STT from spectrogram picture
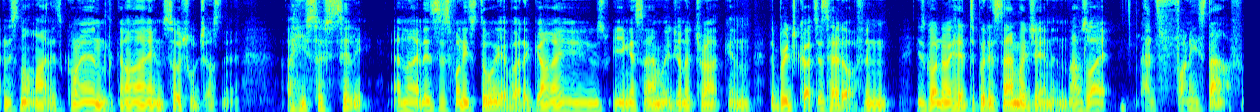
And it's not like this grand guy in social justice. Oh, he's so silly. And like, there's this funny story about a guy who's eating a sandwich on a truck, and the bridge cuts his head off, and he's got no head to put his sandwich in. And I was like, that's funny stuff.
